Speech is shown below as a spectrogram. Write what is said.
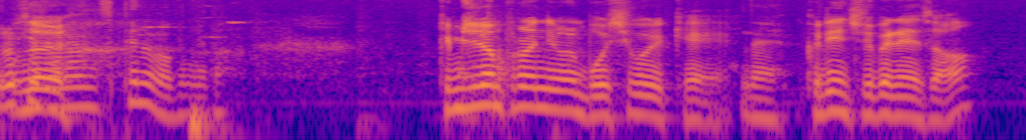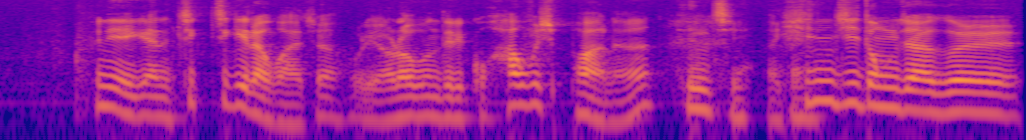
이렇게 저는 스핀을 먹습니다. 김진원 프로님을 모시고 이렇게 네 그린 주변에서 흔히 얘기하는 찍찍이라고 하죠. 우리 여러분들이 꼭 하고 싶어하는 힌지. 네. 힌지 동작을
